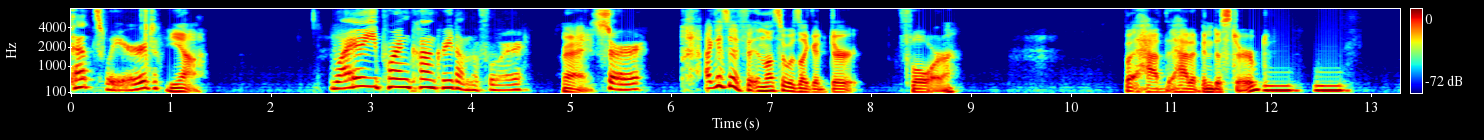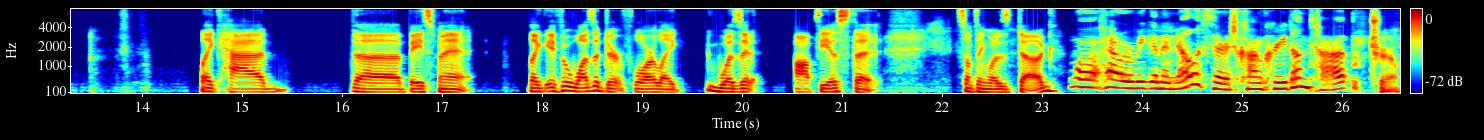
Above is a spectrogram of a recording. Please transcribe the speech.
That's weird. Yeah, Why are you pouring concrete on the floor, right. sir? I guess if unless it was like a dirt floor, but had had it been disturbed, like had the basement, like if it was a dirt floor, like was it obvious that something was dug? Well, how are we going to know if there's concrete on top? True.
